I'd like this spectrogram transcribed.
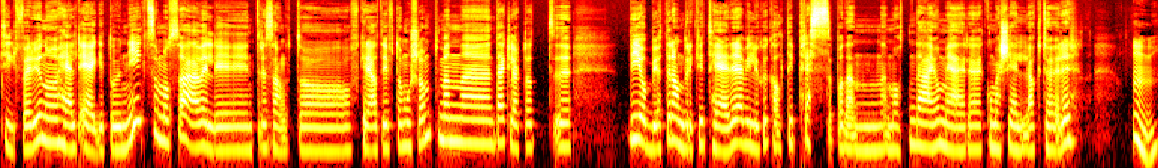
tilfører jo noe helt eget og unikt, som også er veldig interessant og kreativt og morsomt. Men eh, det er klart at eh, de jobber jo etter andre kriterier. Jeg ville jo ikke kalt de presse på den måten. Det er jo mer eh, kommersielle aktører. Mm.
